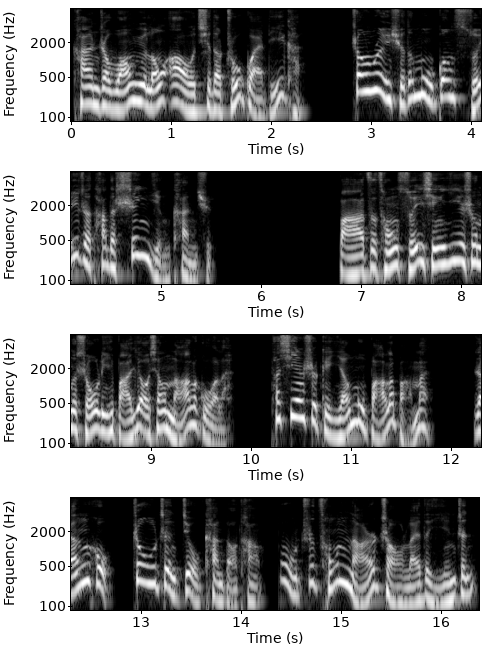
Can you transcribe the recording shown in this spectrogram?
看着王玉龙傲气的拄拐离开，张瑞雪的目光随着他的身影看去。把子从随行医生的手里把药箱拿了过来，他先是给杨木把了把脉，然后周震就看到他不知从哪儿找来的银针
